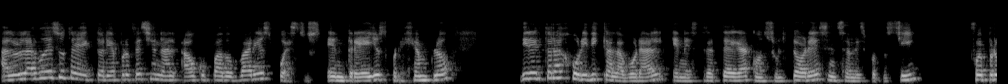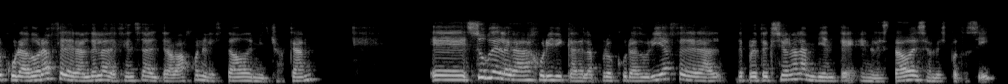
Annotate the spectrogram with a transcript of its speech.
A lo largo de su trayectoria profesional ha ocupado varios puestos, entre ellos, por ejemplo, directora jurídica laboral en Estratega Consultores en San Luis Potosí, fue procuradora federal de la defensa del trabajo en el estado de Michoacán, eh, subdelegada jurídica de la Procuraduría Federal de Protección al Ambiente en el estado de San Luis Potosí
